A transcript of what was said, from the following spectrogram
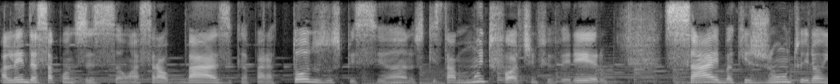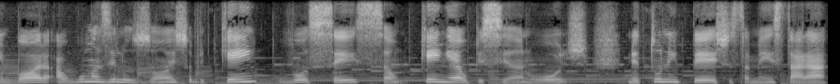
Além dessa condição astral básica para todos os piscianos, que está muito forte em fevereiro, saiba que junto irão embora algumas ilusões sobre quem vocês são, quem é o pisciano hoje. Netuno em Peixes também estará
